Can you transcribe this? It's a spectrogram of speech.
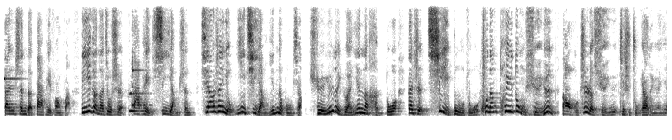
丹参的搭配方法。第一个呢就是搭配西洋参，西洋参有益气养阴的功效。血瘀的原因呢很多，但是气不足不能推动血运，导致了血瘀，这是主要的原因。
